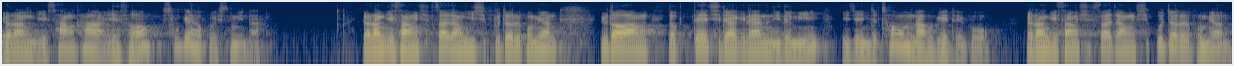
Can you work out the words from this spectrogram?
열왕기 상하에서 소개하고 있습니다. 열왕기상 14장 29절을 보면 유다 왕 역대 지략이라는 이름이 이제 이제 처음 나오게 되고 열왕기상 14장 19절을 보면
